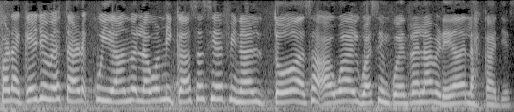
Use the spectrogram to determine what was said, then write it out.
¿para qué yo voy a estar cuidando el agua en mi casa si al final toda esa agua igual se encuentra en la vereda de las calles?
